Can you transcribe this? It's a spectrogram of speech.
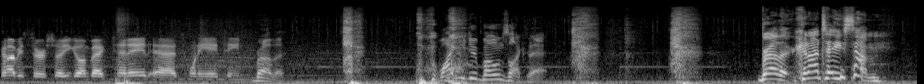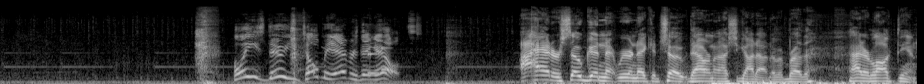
Copy, sir. Show you going back 10-8 at 2018. Brother. Why you do bones like that? Brother, can I tell you something? Please do. You told me everything else. I had her so good in that rear naked choke that I don't know how she got out of it, brother. I had her locked in.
